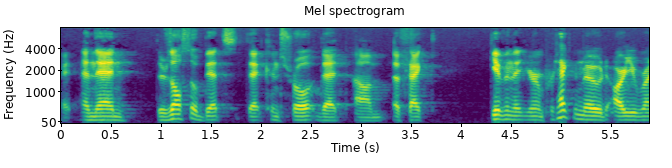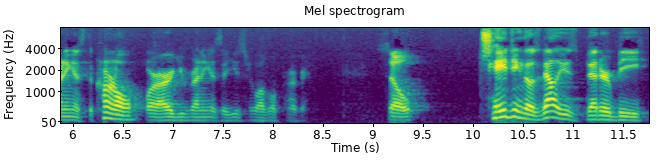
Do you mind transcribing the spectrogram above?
Right? And then there's also bits that control that um, affect, given that you're in protected mode, are you running as the kernel or are you running as a user level program? So changing those values better be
